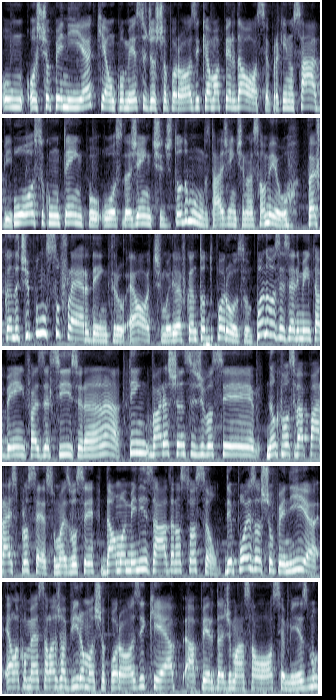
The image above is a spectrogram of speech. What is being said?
um osteopenia, que é um começo de osteoporose, que é uma perda óssea. Para quem não sabe, o osso com o tempo, o osso da gente, de todo mundo, tá, gente? Não é só o meu. Vai ficando tipo um soufflé dentro. É ótimo. Ele vai ficando todo poroso. Quando você se alimenta bem, faz exercício, nanana, tem várias chances de você. Não que você vai parar esse processo, mas você dá uma amenizada na situação. Depois da osteopenia, ela começa, ela já vira uma osteoporose, que é a, a perda de massa óssea mesmo.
